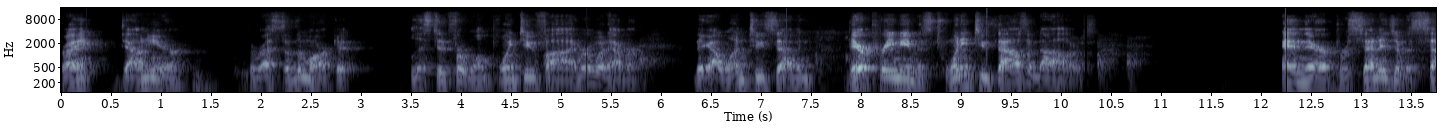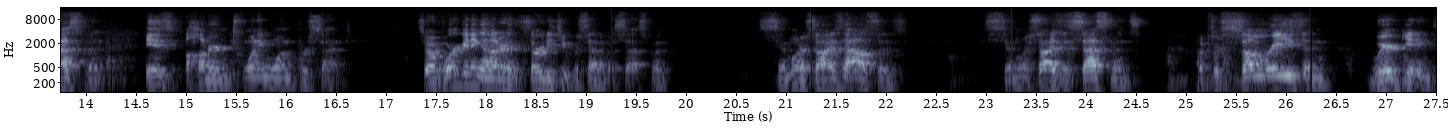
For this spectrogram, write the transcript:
right, down here, the rest of the market listed for 1.25 or whatever, they got 127. Their premium is $22,000 and their percentage of assessment is 121%. So if we're getting 132% of assessment, similar size houses, similar size assessments, but for some reason we're getting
